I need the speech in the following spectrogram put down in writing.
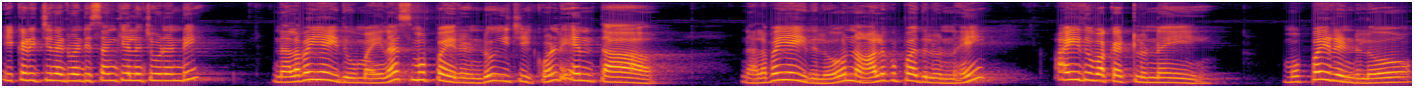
ఇక్కడ ఇచ్చినటువంటి సంఖ్యలను చూడండి. నలభై ఐదు మైనస్ ముప్పై రెండు ఈజ్ ఈక్వల్ ఎంత? నలభై ఐదులో నాలుగు పదులు ఉన్నాయి ఐదు ఒకట్లున్నాయి. ముప్పై రెండులో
